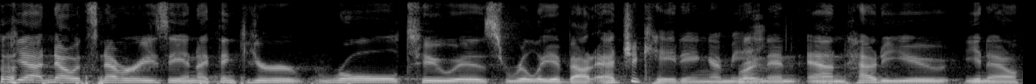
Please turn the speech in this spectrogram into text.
yeah, no, it's never easy, and I think your role too is really about educating. I mean, Right. and and how do you, you know,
